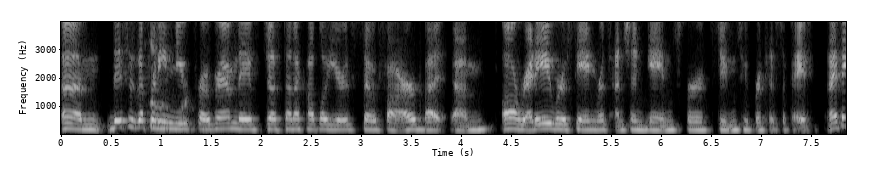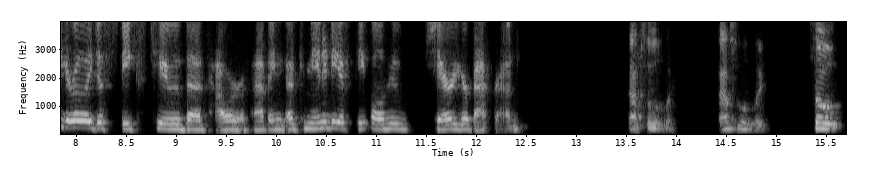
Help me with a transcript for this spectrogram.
um, this is a pretty so new program. They've just done a couple years so far, but um, already we're seeing retention gains for students who participate. And I think it really just speaks to the power of having a community of people who share your background. Absolutely, absolutely. So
